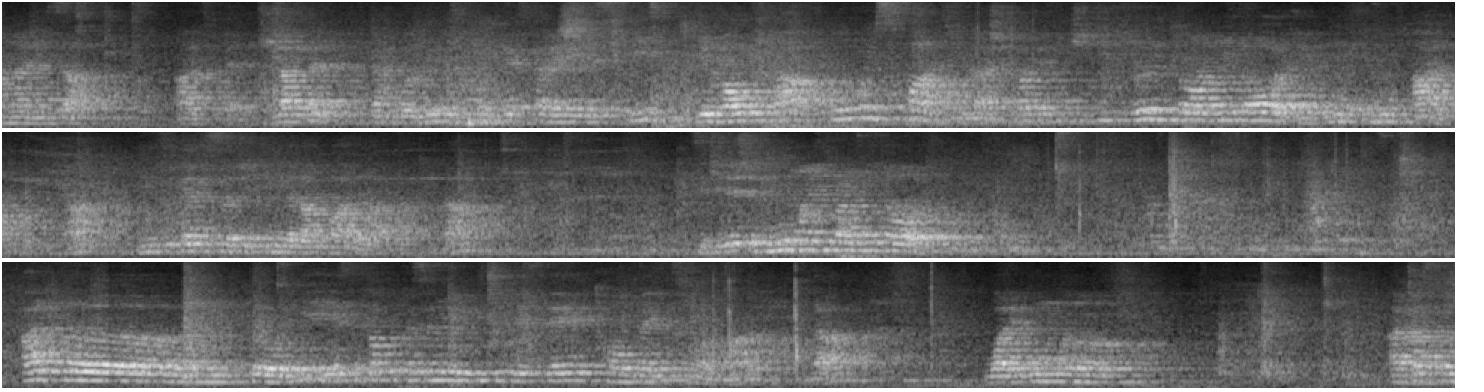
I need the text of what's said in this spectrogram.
analizat altfel. Și la fel, dacă vorbim despre un text care este scris, el va ocupa un spațiu, da? Și poate fi citit într-o anumită ordine, nu, nu alta. Da? Nu putem să citim de la coadă la coadă. Da? Se citește numai într-o anumită ordine. Altă teorie este faptul că semnul lingvistic este convențional, da? Oarecum această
